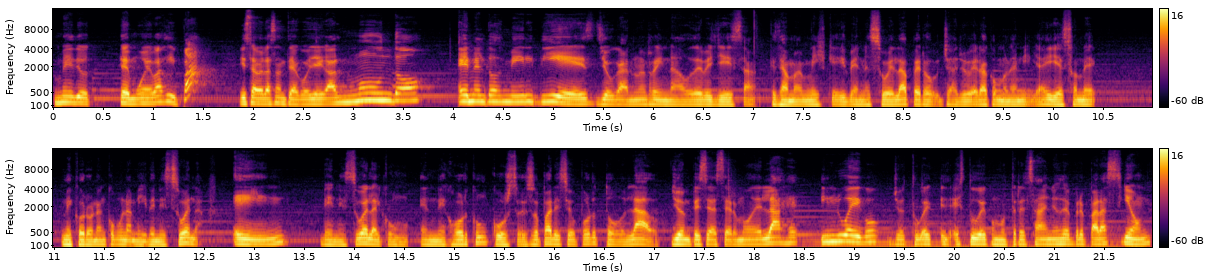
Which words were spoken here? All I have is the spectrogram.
medio te muevas y ¡pa! Isabela Santiago llega al mundo. En el 2010 yo gano el reinado de belleza que se llama Miss Gay Venezuela, pero ya yo era como una niña y eso me, me coronan como la Miss Venezuela. En Venezuela, el, el, mejor concurso, eso apareció por todo lado. Yo empecé a hacer modelaje y luego yo tuve, estuve como tres años de preparación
